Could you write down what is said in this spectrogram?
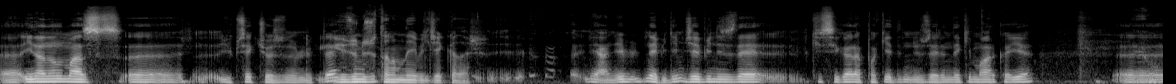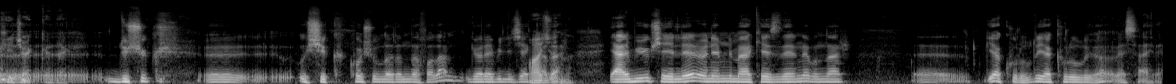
E, inanılmaz e, yüksek çözünürlükte. Yüzünüzü tanımlayabilecek kadar. Yani ne bileyim cebinizdeki sigara paketinin üzerindeki markayı e, Okuyacak kadar. düşük e, ışık koşullarında falan görebilecek Vay kadar. canına. Yani büyük şehirlerin önemli merkezlerine bunlar e, ya kuruldu ya kuruluyor vesaire.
